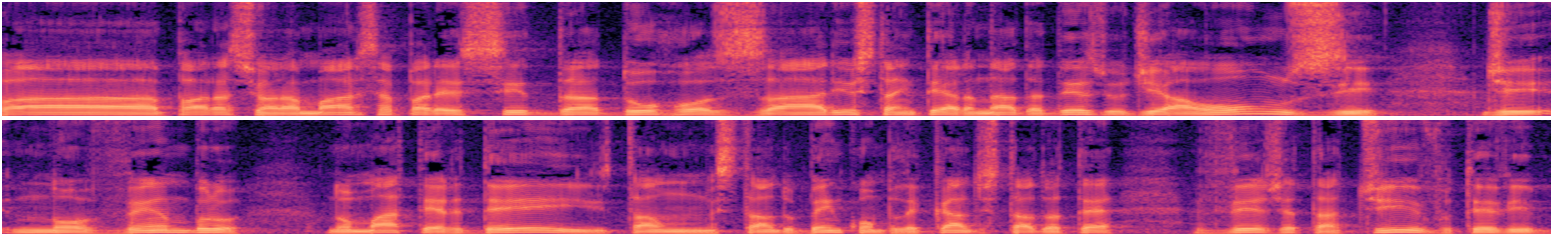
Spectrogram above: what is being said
para, para a senhora Márcia Aparecida do Rosário, está internada desde o dia 11 de novembro no Mater Dei, está um estado bem complicado, estado até vegetativo, teve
